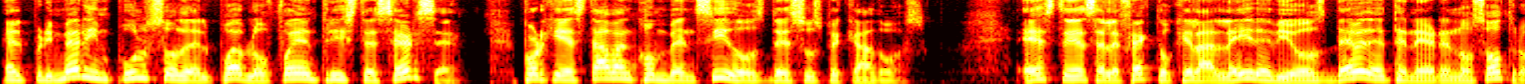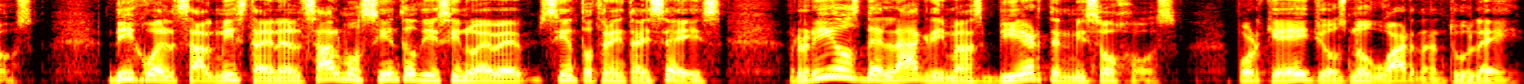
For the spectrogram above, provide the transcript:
El primer impulso del pueblo fue entristecerse, porque estaban convencidos de sus pecados. Este es el efecto que la ley de Dios debe de tener en nosotros. Dijo el salmista en el Salmo 119, 136, Ríos de lágrimas vierten mis ojos, porque ellos no guardan tu ley.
